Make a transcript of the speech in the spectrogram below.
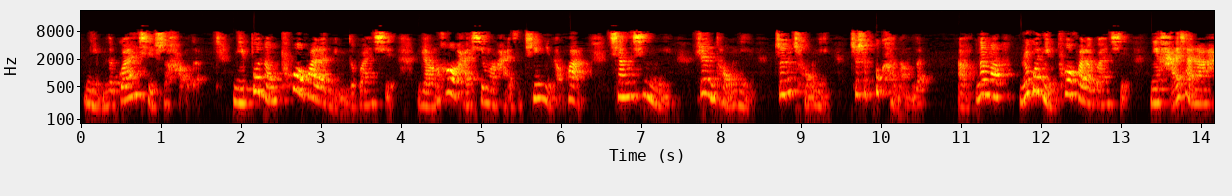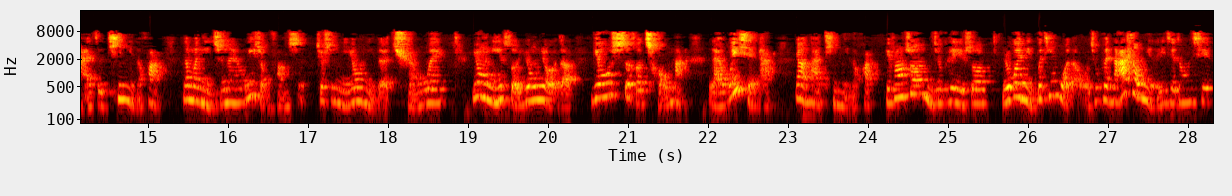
你们的关系是好的，你不能破坏了你们的关系，然后还希望孩子听你的话，相信你，认同你，遵从你，这是不可能的。啊，那么如果你破坏了关系，你还想让孩子听你的话，那么你只能用一种方式，就是你用你的权威，用你所拥有的优势和筹码来威胁他，让他听你的话。比方说，你就可以说，如果你不听我的，我就会拿走你的一些东西，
